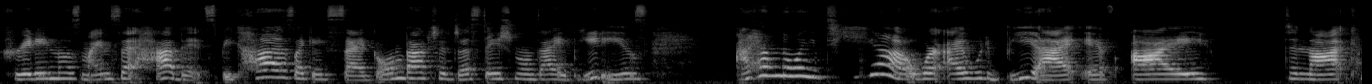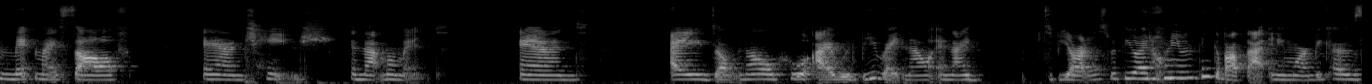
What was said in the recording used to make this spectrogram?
creating those mindset habits because like i said going back to gestational diabetes i have no idea where i would be at if i did not commit myself and change in that moment. And I don't know who I would be right now. And I, to be honest with you, I don't even think about that anymore because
